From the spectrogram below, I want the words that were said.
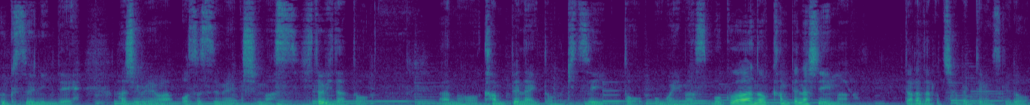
複数人で初めはおすすめします。一人だとあのカンペないときついと思います僕はあのカンペなしで今ダラダラと喋ってるんですけど、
